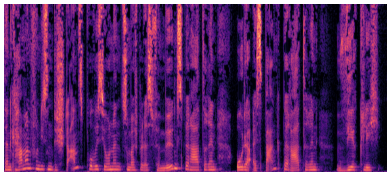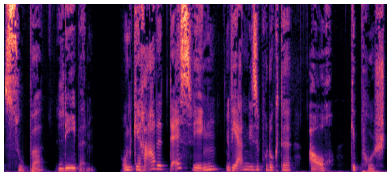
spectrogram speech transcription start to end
dann kann man von diesen Bestandsprovisionen zum Beispiel als Vermögensberaterin oder als Bankberaterin wirklich super leben. Und gerade deswegen werden diese Produkte auch gepusht.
